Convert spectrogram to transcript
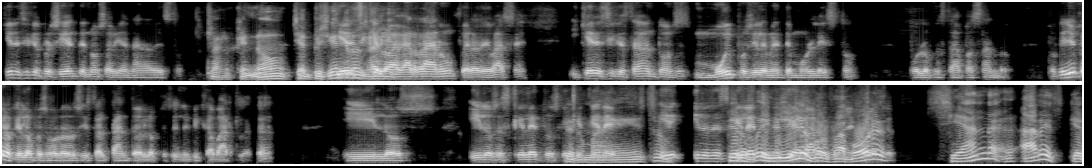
quiere decir que el presidente no sabía nada de esto. Claro que no, el presidente quiere decir que lo agarraron fuera de base y quiere decir que estaba entonces muy posiblemente molesto por lo que estaba pasando. Porque yo creo que López Obrador sí está al tanto de lo que significa Bartlett. ¿eh? Y los y los esqueletos que, tiene. Y, los esqueletos Emilio, por favor, si anda, aves que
